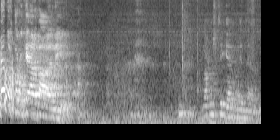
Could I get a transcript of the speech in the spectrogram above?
Nem akarok elválni. Na most igen vagy nem?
